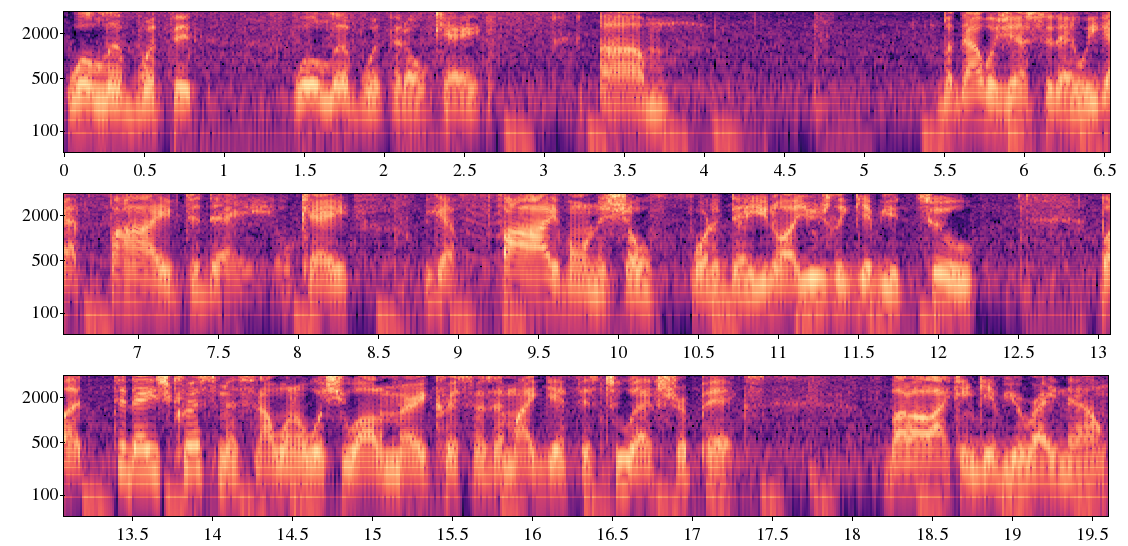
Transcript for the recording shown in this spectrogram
we'll live with it. We'll live with it, okay. Um, but that was yesterday. We got five today, okay? We got five on the show for today. You know, I usually give you two, but today's Christmas, and I want to wish you all a Merry Christmas. And my gift is two extra picks. It's about all I can give you right now,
